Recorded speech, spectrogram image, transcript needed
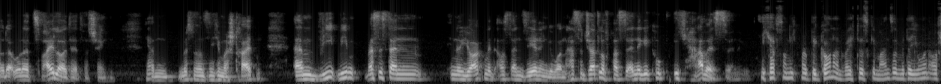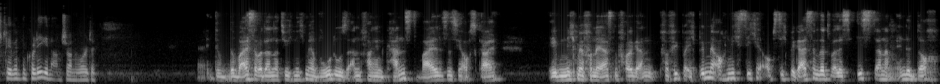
oder, oder zwei Leute etwas schenken. Ja. Dann müssen wir uns nicht immer streiten. Ähm, wie, wie, was ist dein in New York mit aus deinen Serien geworden? Hast du Jutlov Pass zu Ende geguckt? Ich habe es zu Ende geguckt. Ich habe es noch nicht mal begonnen, weil ich das gemeinsam mit der jungen aufstrebenden Kollegin anschauen wollte. Du, du weißt aber dann natürlich nicht mehr, wo du es anfangen kannst, weil es ist ja auf Sky eben nicht mehr von der ersten Folge an verfügbar. Ich bin mir auch nicht sicher, ob es dich begeistern wird, weil es ist dann am Ende doch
